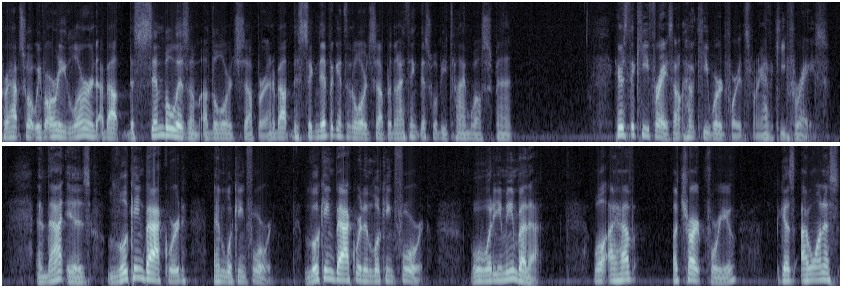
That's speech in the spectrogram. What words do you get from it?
perhaps what we've already learned about the symbolism of the Lord's Supper and about the significance of the Lord's Supper, then I think this will be time well spent. Here's the key phrase. I don't have a key word for you this morning, I have a key phrase. And that is looking backward and looking forward. Looking backward and looking forward. Well, what do you mean by that? Well, I have a chart for you because I want us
